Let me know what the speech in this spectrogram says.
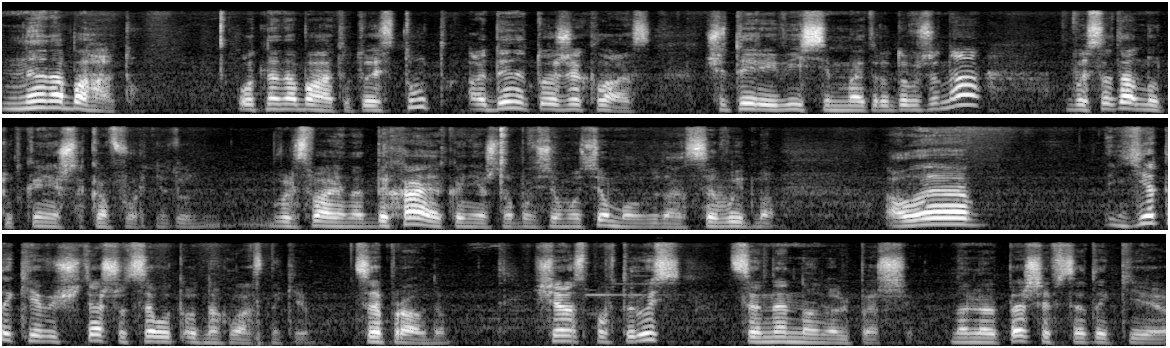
не набагато. От не набагато. Тобто тут один і той же клас. 4,8 метрів довжина, висота, ну тут, звісно, комфортні. Тут Volkswagen надихає, звісно, по всьому цьому, да, це видно. Але є таке відчуття, що це от однокласники. Це правда. Ще раз повторюсь, це не 001. 001 все-таки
